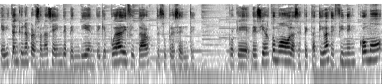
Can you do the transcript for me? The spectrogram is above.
evitan que una persona sea independiente y que pueda disfrutar de su presente. Porque de cierto modo las expectativas definen cómo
